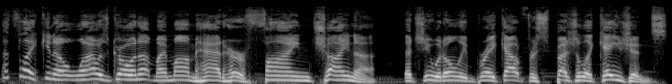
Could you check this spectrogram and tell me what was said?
That's like, you know, when I was growing up, my mom had her fine china that she would only break out for special occasions.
